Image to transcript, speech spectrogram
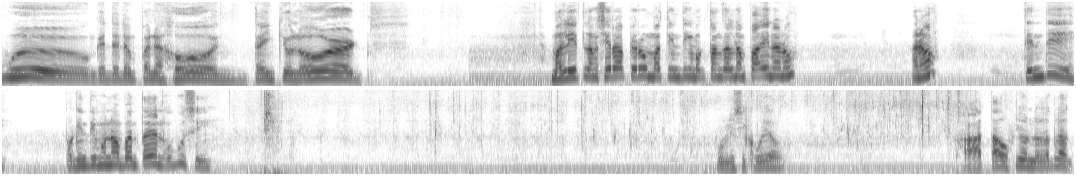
Wow, ang ganda ng panahon. Thank you Lord. Maliit lang sira pero matinding magtanggal ng pain ano? Ano? Tindi. Pag hindi mo nabantayan, ubos eh. Huli si kuya oh. Kataw, yun nalaglag.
